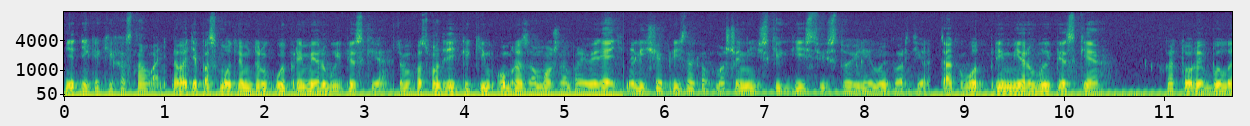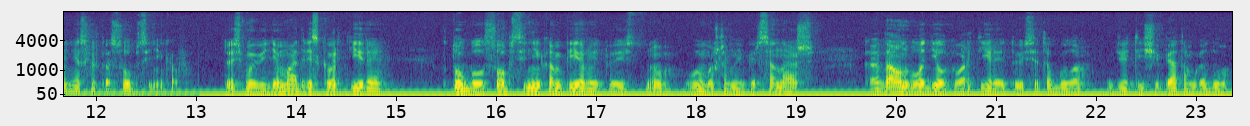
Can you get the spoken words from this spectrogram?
нет никаких оснований. Давайте посмотрим другой пример выписки, чтобы посмотреть, каким образом можно проверять наличие признаков мошеннических действий с той или иной квартиры. Так, вот пример выписки, в которой было несколько собственников. То есть мы видим адрес квартиры, кто был собственником первый, то есть ну, вымышленный персонаж, когда он владел квартирой, то есть это было в 2005 году,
